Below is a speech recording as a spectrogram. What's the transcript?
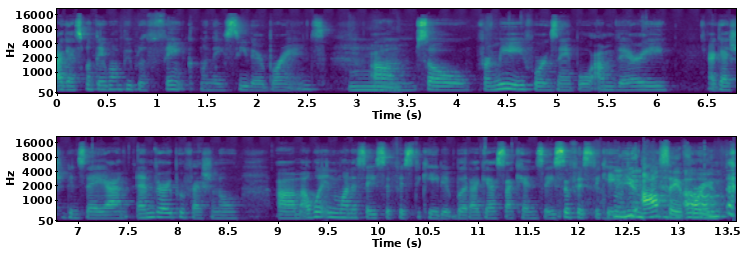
I guess what they want people to think when they see their brands. Um, so for me, for example, I'm very, I guess you can say, I'm, I'm very professional. Um, I wouldn't want to say sophisticated, but I guess I can say sophisticated. You, I'll say it for you.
